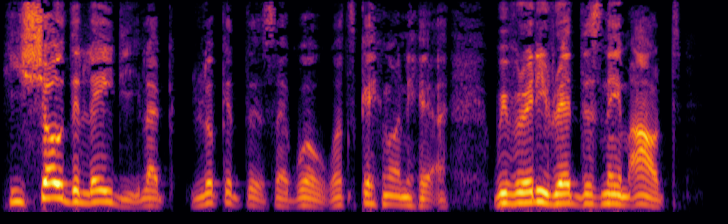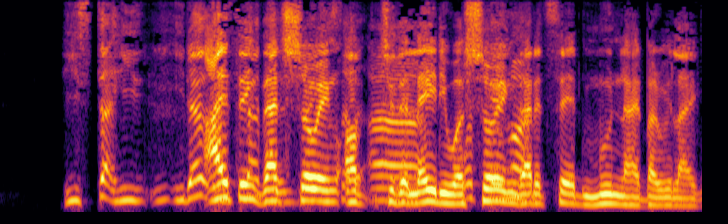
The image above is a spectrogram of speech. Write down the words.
he showed the lady, like, look at this. Like, whoa, what's going on here? We've already read this name out. He stu- he, he does. I think that showing up said, to the uh, lady was showing that it said Moonlight, but we're like,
